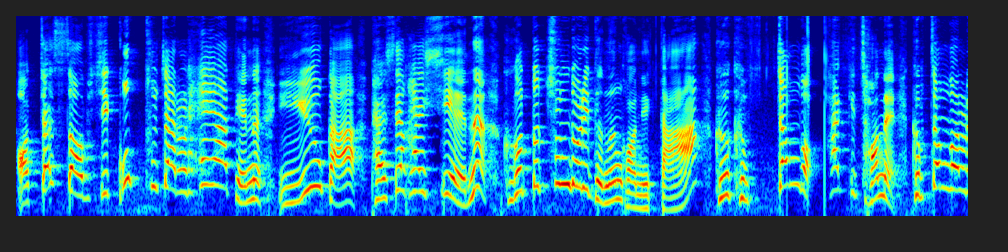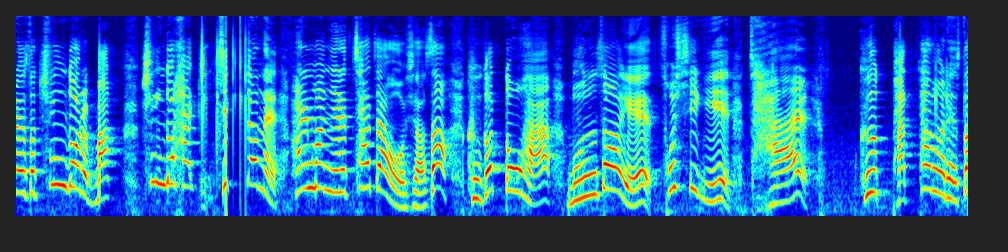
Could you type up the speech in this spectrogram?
어쩔 수 없이 꼭 투자를 해야 되는 이유가 발생할 시에는 그것도 충돌이 드는 거니까 그 급정거 하기 전에 급정거를 해서 충돌을 막 충돌하기 직전에 할머니를 찾아오셔서 그것 또한 문서에 소식이 잘그 바탕을 해서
